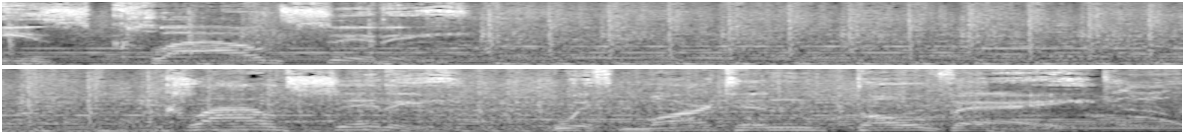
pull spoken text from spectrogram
is Cloud City. Cloud City with Martin Bove.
